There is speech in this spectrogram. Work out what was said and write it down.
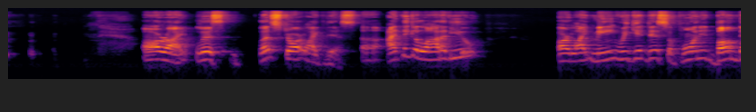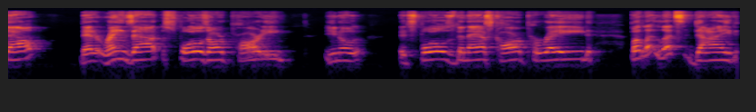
All right, listen. Let's start like this. Uh, I think a lot of you are like me. We get disappointed, bummed out that it rains out, spoils our party. You know, it spoils the NASCAR parade. But let, let's dive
